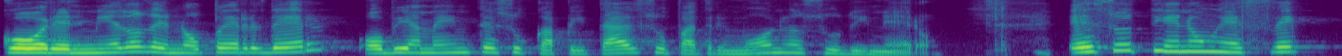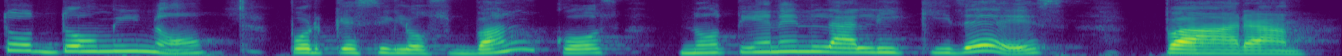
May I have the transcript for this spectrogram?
por el miedo de no perder, obviamente, su capital, su patrimonio, su dinero. Eso tiene un efecto dominó porque si los bancos no tienen la liquidez para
